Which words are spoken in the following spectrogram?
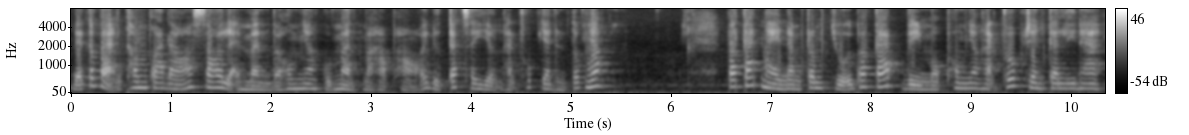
để các bạn thông qua đó soi lại mình và hôn nhân của mình mà học hỏi được cách xây dựng hạnh phúc gia đình tốt nhất. Podcast này nằm trong chuỗi podcast vì một hôn nhân hạnh phúc trên Kalina.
